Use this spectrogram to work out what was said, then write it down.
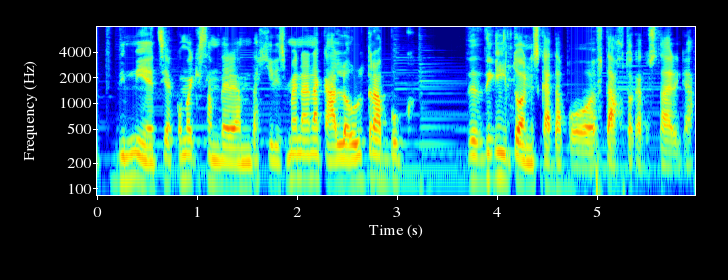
την τιμή, έτσι, ακόμα και στα μεταχειρισμένα. Ένα καλό Ultrabook. Δεν, δεν γλιτώνεις κάτω από 7-8 εκατοστάρικα.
